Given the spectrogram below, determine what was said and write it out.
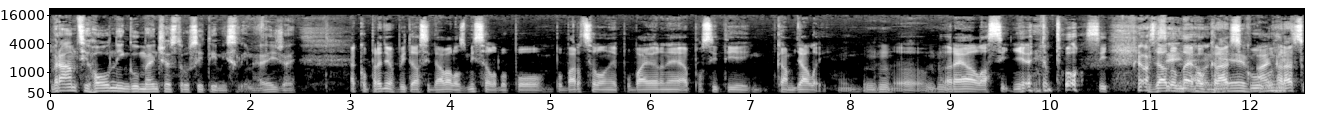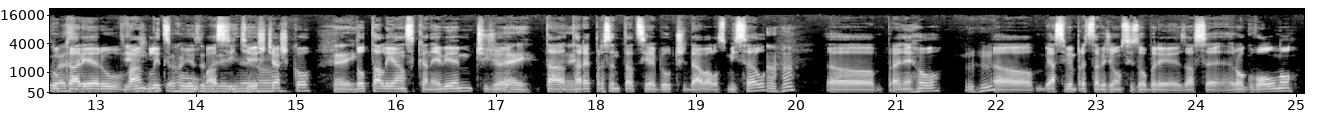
v rámci holdingu Manchester City, myslím, hej, že ako pre neho by to asi dávalo zmysel, lebo po, po Barcelone, po Bayerne a po City kam ďalej. Mm-hmm. Uh, Real asi nie. To si vzhľadom na jeho kráčku, hráčskú kariéru v Anglicku asi tiež iného. ťažko. Hej. Do Talianska neviem, čiže hej, tá, hej. tá reprezentácia by určite dávalo zmysel uh, pre neho. Uh-huh. Uh, ja si viem predstaviť, že on si zoberie zase rok voľno,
